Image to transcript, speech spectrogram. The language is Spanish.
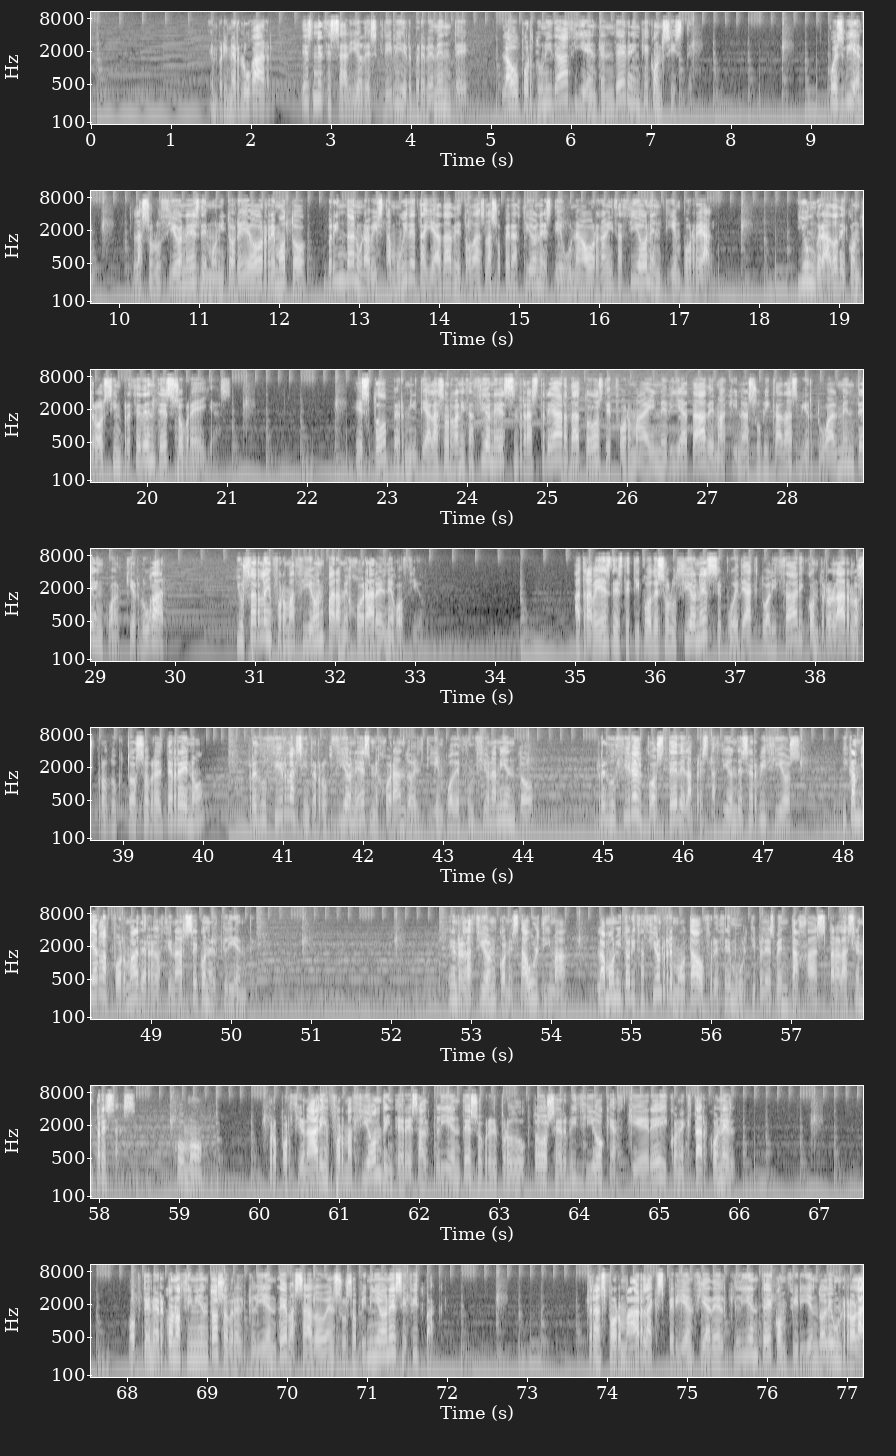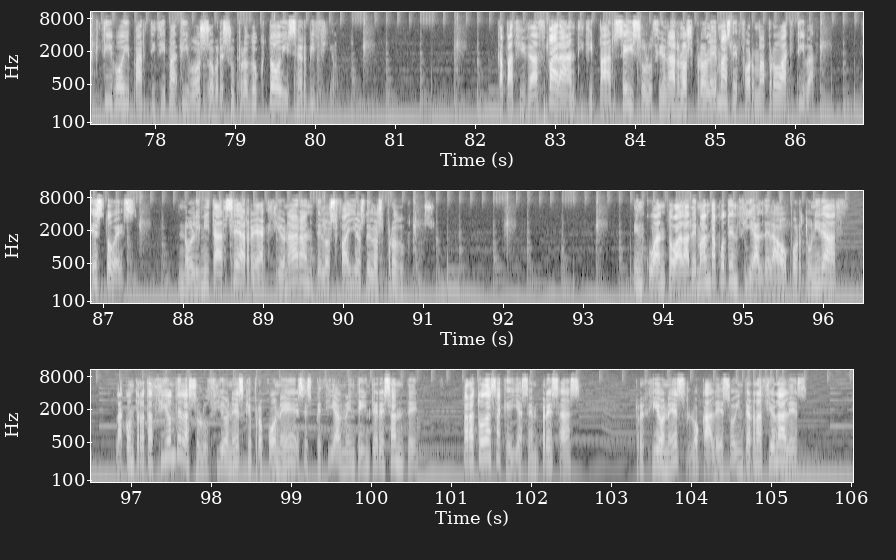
En primer lugar, es necesario describir brevemente la oportunidad y entender en qué consiste. Pues bien, las soluciones de monitoreo remoto brindan una vista muy detallada de todas las operaciones de una organización en tiempo real, y un grado de control sin precedentes sobre ellas. Esto permite a las organizaciones rastrear datos de forma inmediata de máquinas ubicadas virtualmente en cualquier lugar y usar la información para mejorar el negocio. A través de este tipo de soluciones se puede actualizar y controlar los productos sobre el terreno, reducir las interrupciones mejorando el tiempo de funcionamiento, reducir el coste de la prestación de servicios y cambiar la forma de relacionarse con el cliente. En relación con esta última, la monitorización remota ofrece múltiples ventajas para las empresas, como proporcionar información de interés al cliente sobre el producto o servicio que adquiere y conectar con él. Obtener conocimiento sobre el cliente basado en sus opiniones y feedback. Transformar la experiencia del cliente confiriéndole un rol activo y participativo sobre su producto y servicio. Capacidad para anticiparse y solucionar los problemas de forma proactiva, esto es, no limitarse a reaccionar ante los fallos de los productos. En cuanto a la demanda potencial de la oportunidad, la contratación de las soluciones que propone es especialmente interesante para todas aquellas empresas, regiones, locales o internacionales,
